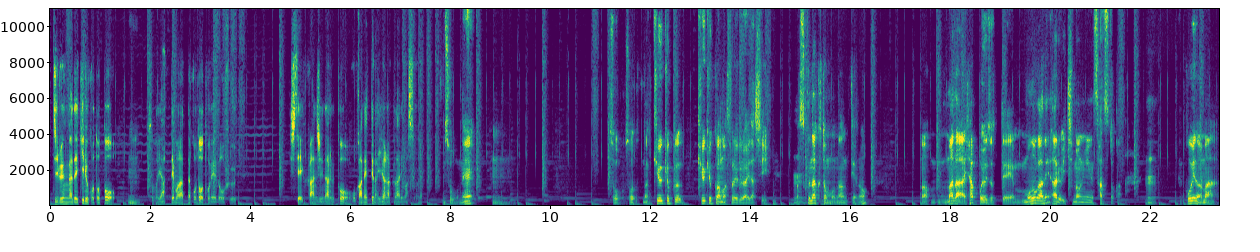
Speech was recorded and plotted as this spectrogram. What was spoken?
自分ができることとうん。そのやってもらったことをトレードオフしていく感じになるとお金ってのはいらなくなりますよね。そうね。うん。そう、そう、な究極、究極はまあそれぐらいだし、まあ少なくともなんていうの、まあ、まだ100歩譲って、物がね、ある1万円札とか、うんこういうのはまあ、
